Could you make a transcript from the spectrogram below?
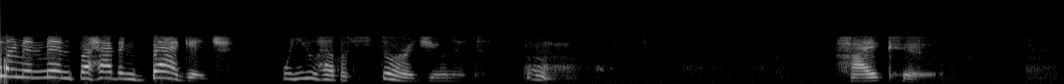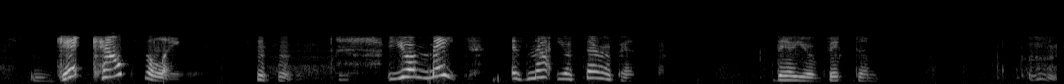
blaming men for having baggage when you have a storage unit. Mm. Haiku. Get counseling. your mate is not your therapist, they're your victim. Mm.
